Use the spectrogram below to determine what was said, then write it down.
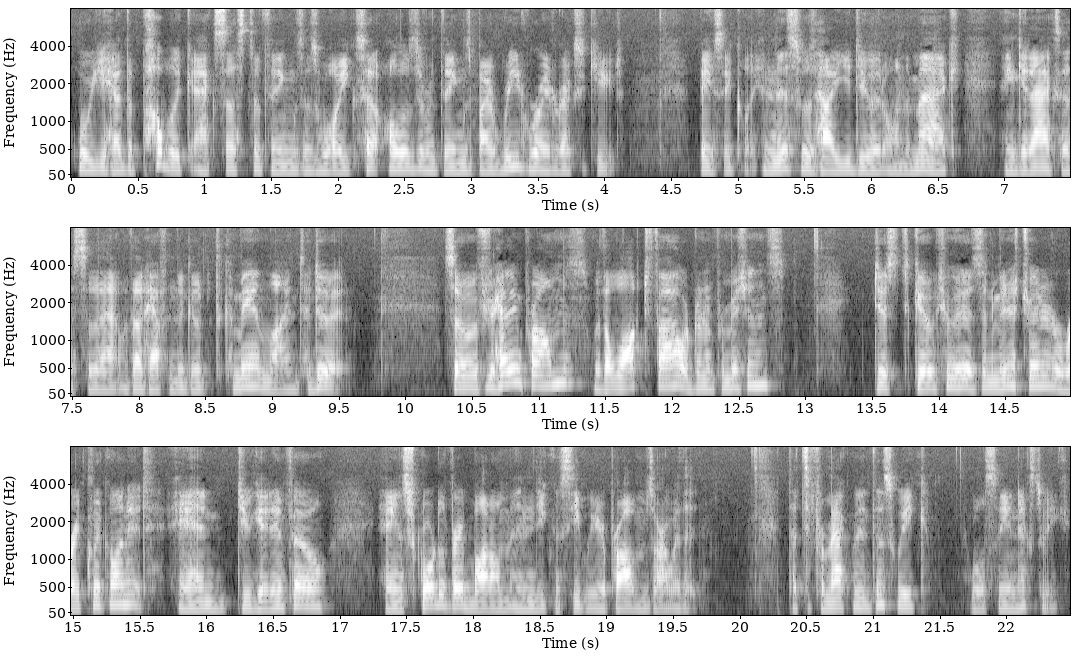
or you have the public access to things as well. You can set all those different things by read, write, or execute, basically. And this was how you do it on the Mac and get access to that without having to go to the command line to do it. So if you're having problems with a locked file or don't permissions, just go to it as an administrator, or right click on it, and do get info, and scroll to the very bottom, and you can see what your problems are with it. That's it for Mac Minute this week. We'll see you next week.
